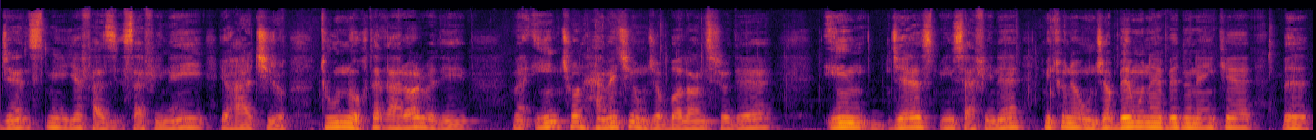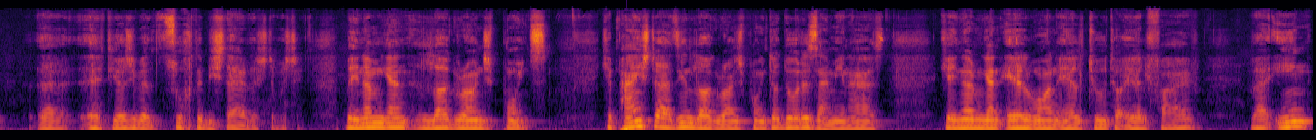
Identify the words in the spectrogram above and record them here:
جنس می یه سفینه ای یا هر چی رو تو اون نقطه قرار بدین و این چون همه چی اونجا بالانس شده این جسم این سفینه می‌تونه اونجا بمونه بدون اینکه به احتیاجی به سوخت بیشتر داشته باشه. به اینا میگن Lagrange points که پنج تا از این Lagrange point ها دور زمین هست که اینا میگن L1, L2 تا L5 و این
